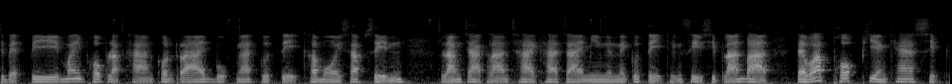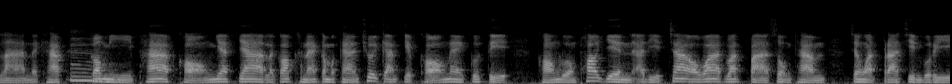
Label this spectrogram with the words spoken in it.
81 ปี ไม่พบหลักฐานคนร้ายบุกงัดกุฏิขโมยทรัพย์สิน หลังจากหลานชายคาใจมีเงินในกุฏิถึง 40 ล้านบาท แต่ว่าพบเพียงแค่ 10 ล้านนะครับอืมก็มีภาพของญาติญาติๆแล้วก็คณะกรรมการช่วยการเก็บของในกุฏิ ของหลวงพ่อเย็นอดีตเจ้าอาวาสวัดป่าทรงธรรม จังหวัดปราจีนบุรี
